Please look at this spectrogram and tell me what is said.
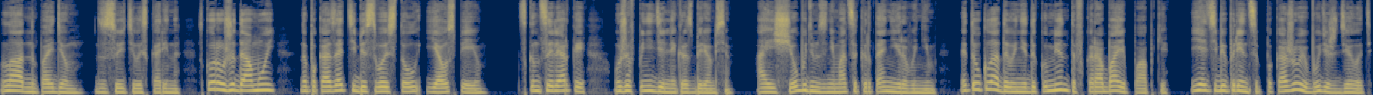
«Ладно, пойдем», — засуетилась Карина. «Скоро уже домой, но показать тебе свой стол я успею. С канцеляркой уже в понедельник разберемся. А еще будем заниматься картонированием. Это укладывание документов в короба и папки. Я тебе принцип покажу и будешь делать.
